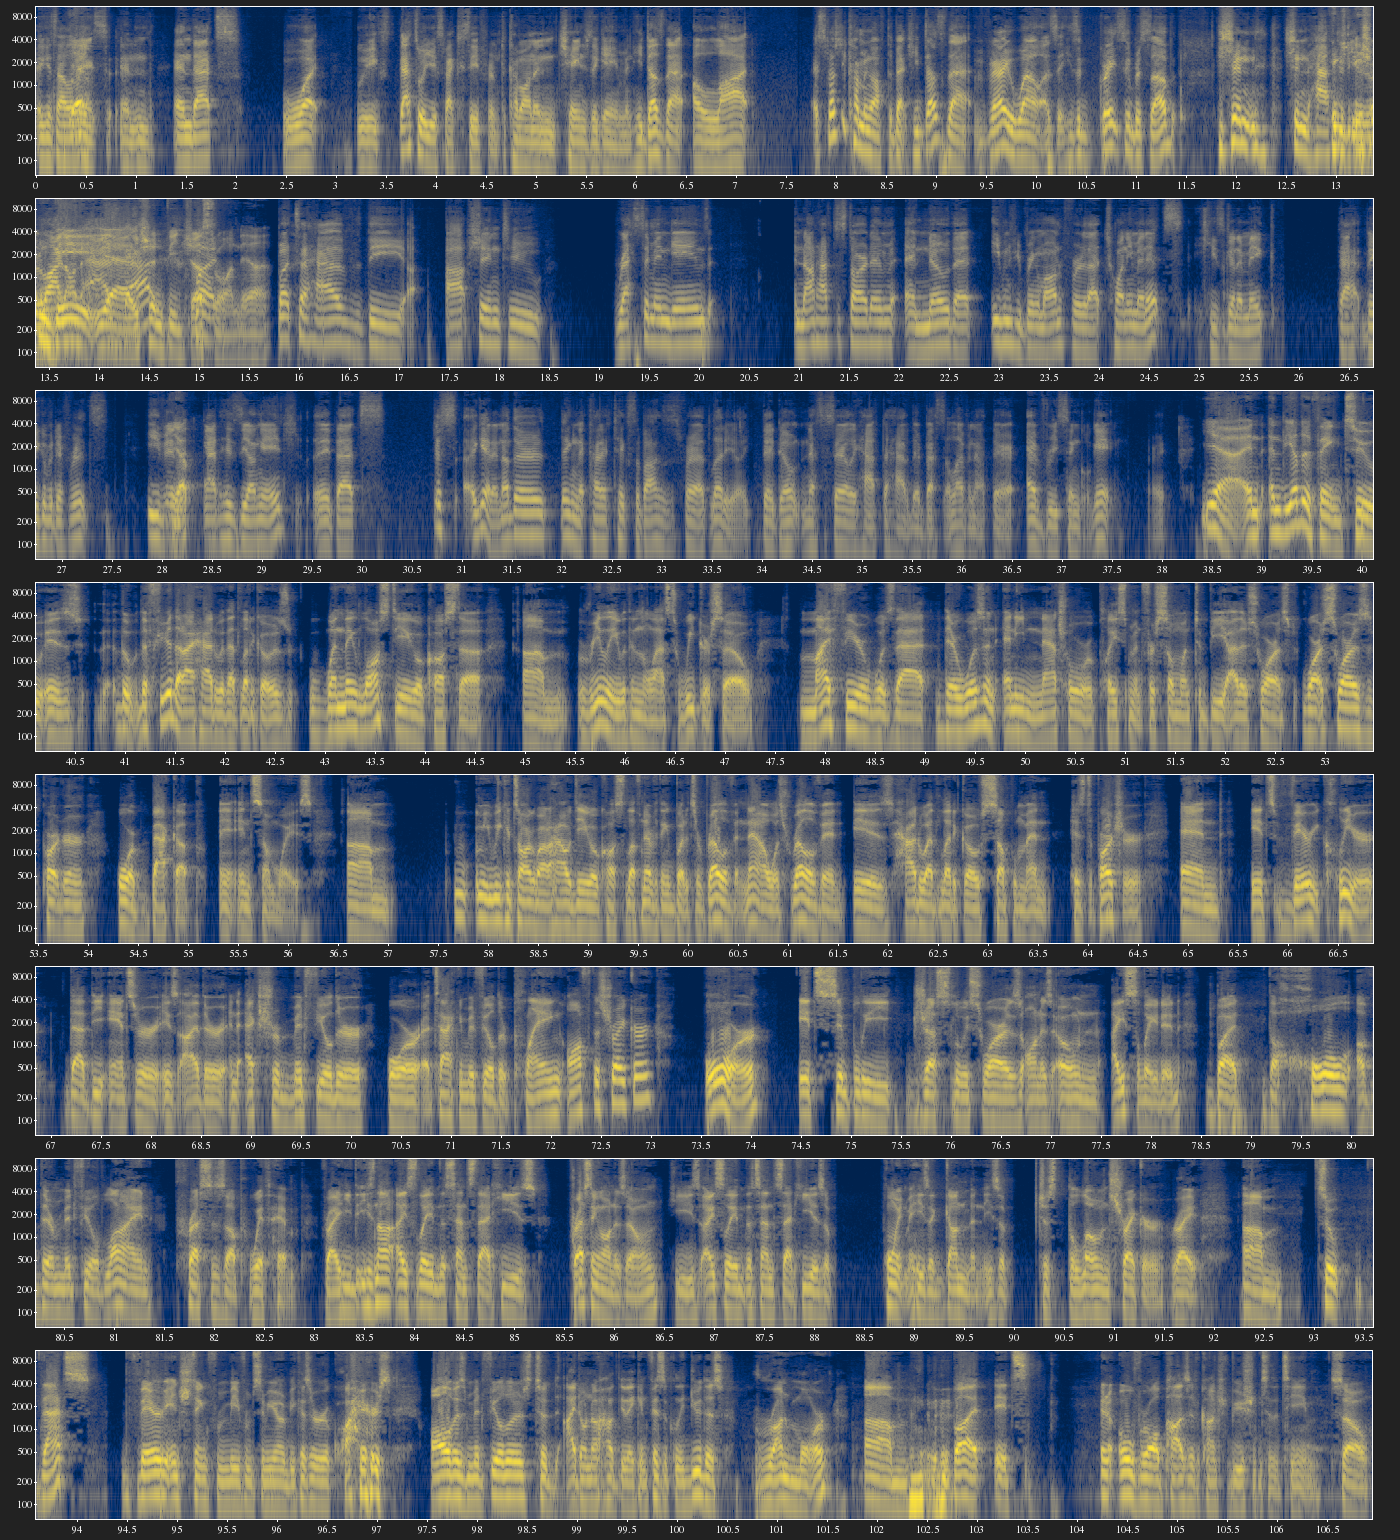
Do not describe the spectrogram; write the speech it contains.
against Alaves, and and that's what we that's what you expect to see from him to come on and change the game, and he does that a lot, especially coming off the bench. He does that very well. As a, he's a great super sub. He shouldn't shouldn't have to be relied be, on yeah, that, he shouldn't be just but- one, yeah. but to have the option to rest him in games and not have to start him and know that even if you bring him on for that 20 minutes, he's going to make that big of a difference, even Yep. at his young age. eh, That's just, again, another thing that kind of ticks the boxes for Atleti. Like, they don't necessarily have to have their best 11 out there every single game, right? Yeah, and and the other thing too is the the fear that I had with Atletico is when they lost Diego Costa, um, really within the last week or so, my fear was that there wasn't any natural replacement for someone to be either Suarez Suarez's partner or backup in, in some ways. Um, I mean, we could talk about how Diego Costa left and everything, but it's irrelevant now. What's relevant is how do Atletico supplement his departure, and it's very clear that the answer is either an extra midfielder or attacking midfielder playing off the striker, or it's simply just Luis Suarez on his own, isolated, but the whole of their midfield line presses up with him, right? He, he's not isolated in the sense that he's pressing on his own. He's isolated in the sense that he is a point man. He's a gunman. He's a just the lone striker, right? Um, so that's very interesting for me from Simeone because it requires all of his midfielders to I don't know how they can physically do this run more, um, but it's an overall positive contribution to the team. So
